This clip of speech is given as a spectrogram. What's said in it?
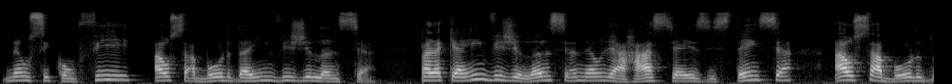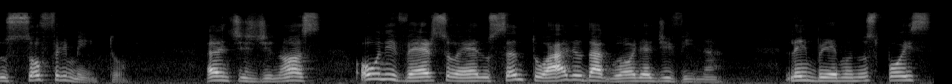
Não se confie ao sabor da invigilância, para que a invigilância não lhe arraste a existência ao sabor do sofrimento. Antes de nós, o universo era o santuário da glória divina. Lembremos-nos, pois,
